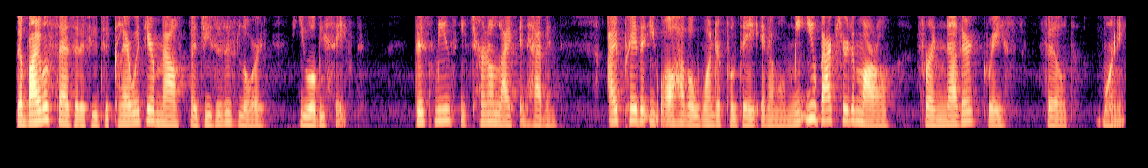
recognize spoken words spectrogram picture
The Bible says that if you declare with your mouth that Jesus is Lord, you will be saved. This means eternal life in heaven. I pray that you all have a wonderful day, and I will meet you back here tomorrow for another grace filled morning.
